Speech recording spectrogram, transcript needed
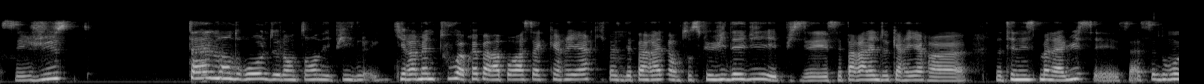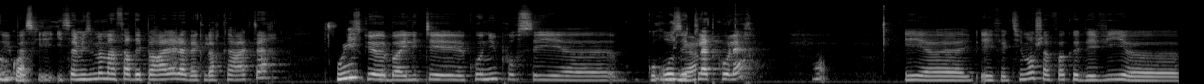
c'est juste tellement drôle de l'entendre et puis qui ramène tout après par rapport à sa carrière, qui fasse des parallèles entre ce que vit Davy et puis ses, ses parallèles de carrière euh, de tennisman à lui, c'est, c'est assez drôle, Oui, quoi. parce qu'ils ils s'amusent même à faire des parallèles avec leur caractère. Oui, Puisque bah, il était connu pour ses euh, gros éclats de colère. Et, euh, et effectivement, chaque fois que Davy euh,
